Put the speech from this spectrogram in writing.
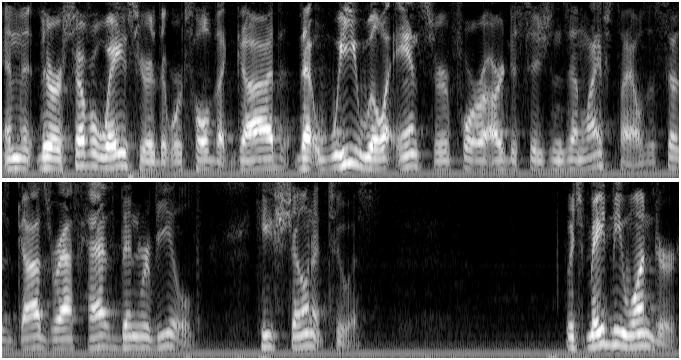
And there are several ways here that we're told that God, that we will answer for our decisions and lifestyles. It says God's wrath has been revealed, He's shown it to us. Which made me wonder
